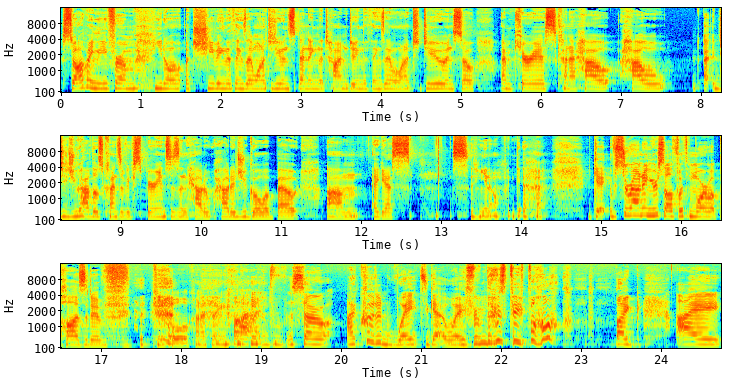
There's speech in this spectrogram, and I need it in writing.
stopping me from you know achieving the things i wanted to do and spending the time doing the things i wanted to do and so i'm curious kind of how how did you have those kinds of experiences and how do how did you go about um i guess you know get, surrounding yourself with more of a positive people kind of thing I, so I couldn't wait to get away from those people. like I,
